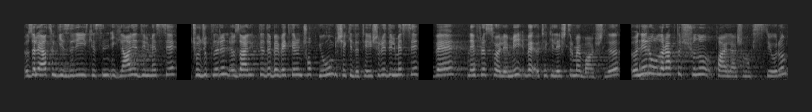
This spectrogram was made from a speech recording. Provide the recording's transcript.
özel hayatın gizliliği ilkesinin ihlal edilmesi, çocukların özellikle de bebeklerin çok yoğun bir şekilde teşhir edilmesi ve nefret söylemi ve ötekileştirme başlığı. Öneri olarak da şunu paylaşmak istiyorum.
